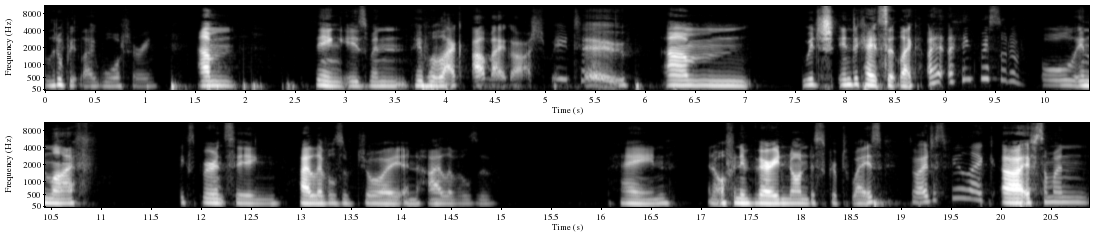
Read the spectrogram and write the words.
a little bit like watering, um, thing is when people are like, "Oh my gosh, me too," um, which indicates that like I, I think we're sort of all in life experiencing high levels of joy and high levels of pain, and often in very nondescript ways. So I just feel like uh, if someone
